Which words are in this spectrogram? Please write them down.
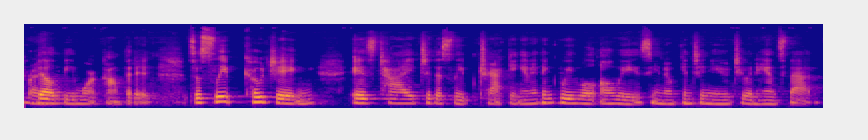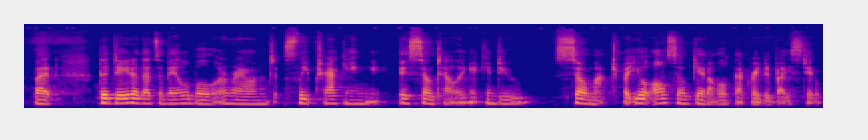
Right. They'll be more confident. So sleep coaching is tied to the sleep tracking. And I think we will always, you know, continue to enhance that. But the data that's available around sleep tracking is so telling. It can do so much, but you'll also get all of that great advice too.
